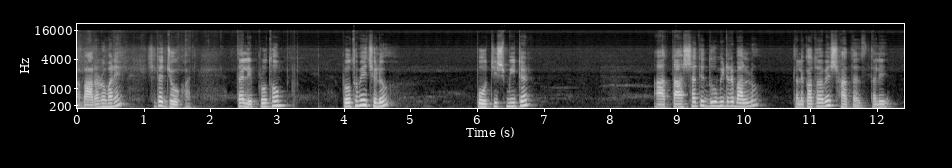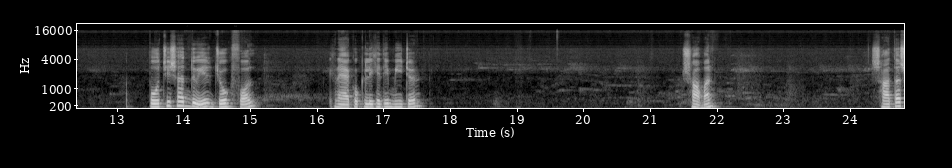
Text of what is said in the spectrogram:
আর বাড়ানো মানে সেটা যোগ হয়। তাহলে প্রথম, প্রথমেই ছিল পঁচিশ মিটার, আর তার সাথে দু মিটার বাড়লো, তাহলে কত হবে? সাতাশ। তাহলে পঁচিশ আর দুইয়ের যোগ ফল এখানে একক লিখে দিই, মিটার সমান সাতাশ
